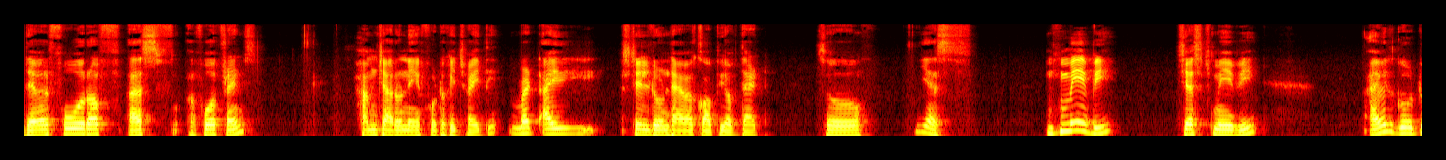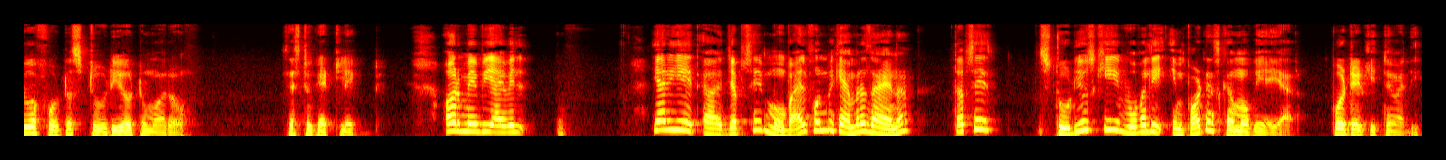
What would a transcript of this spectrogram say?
there were four of us four friends हम चारों ने फ़ोटो खिंचवाई थी but I still don't have a copy of that so yes maybe just maybe will go to a photo studio tomorrow just to get clicked और मे बी आई विल यार ये जब से मोबाइल फ़ोन में कैमराज आए ना, तब से स्टूडियोज की वो वाली इंपॉर्टेंस कम हो गई है यार पोर्ट्रेट खींचने वाली।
